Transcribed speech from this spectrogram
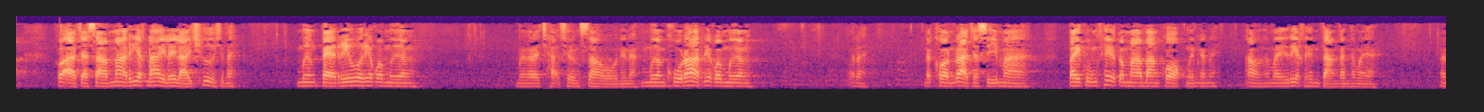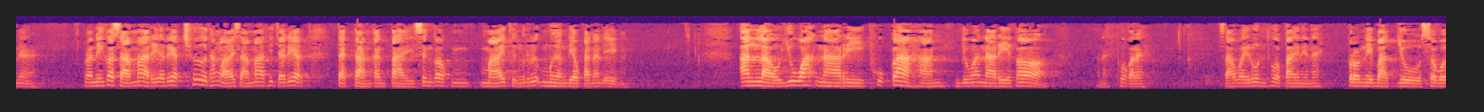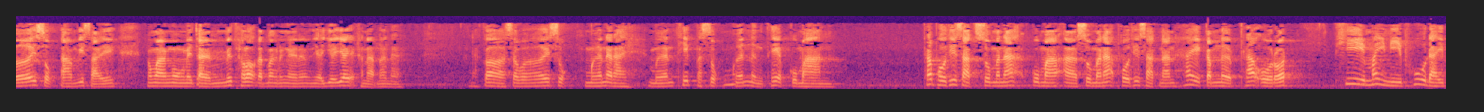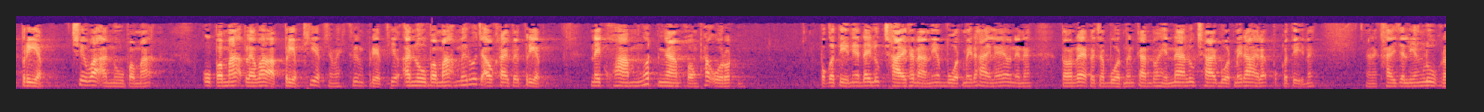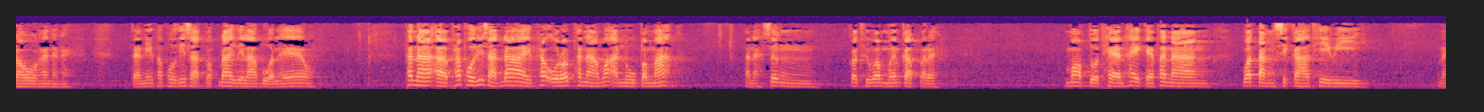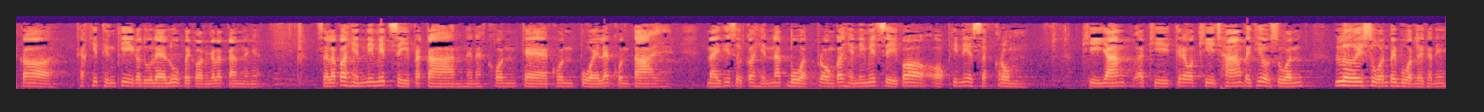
ก็อาจจะสามารถเรียกได้หลาย ๆ ชื่อใช่ไหมเมืองแปดริ้วเรียกว่าเมือง เมืองอะไรฉะเชิงเซาเนี่ยนะเมืองโคราชเรียกว่าเมืองอะไรนครราชสีมา ไปกรุงเทพก็มาบางกอกเหมือนกันไหม เอา้าทำไมเรียกให้มันต่างกันทำไมอะอันนี้วันนี้ก็สามารถเรียกชื่อทั้งหลายสามารถที่จะเรียกแตกต่างกันไป ซึ่งก็หมายถึงเมืองเดียวกันนั่นเอง อันเหล่ายุวนารีผู้กล้าหาญยุวนารีก็นะพวกอะไร สาววัยรุ่นทั่วไปเนี่ยนะปรนิบัติอยู่เสวยสุขตามวิสัยก็มางงในใจไม่ทะเลาะกันบ้างยังไงนะอย่าเยอะแยะขนาดนั้นนะแล้ว ก็เสวยสุขเหมือนอะไร เหมือนทิพสุขเหมือนหนึ่งเทพกุมาร พระโพธิสัตว์สุมาณะกุมาสุมาณะโพธิสัตว์นั้นให้กำเนิดพระโอรสที่ไม่มีผู้ใดเปรียบชื่อว่าอนุปมะ อุปมะแปลว่าเปรียบเทียบใช่ไหมเครื่องเปรียบเทียบ อนุปมะไม่รู้จะเอาใครไปเปรียบในความงดงามของพระโอรส ปกติเนี่ยได้ลูกชายขนาดนี้บวชไม่ได้แล้วเนี่ยนะ ตอนแรกก็จะบวชเหมือนกันพอเห็นหน้าลูกชายบวชไม่ได้แล้วปกตินะนะใครจะเลี้ยงลูกเราอย่างนั้นนะแต่นี้พระโพธิสัตว์บอกได้เวลาบวชแล้วพระนาพระโพธิสัตว์ได้ พระโอรสพนามว่าอนุปมะนะซึ่งก็ถือว่าเหมือนกับอะไร มอบตัวแทนให้แก่พระนางวตังสิกาเทวีนะก็ถ้าคิดถึงพี่ก็ดูแลลูกไปก่อนก็แล้วกันอย่างเงี้ย เสร็จแล้วก็เห็นนิมิตสี่ประการนะนะคนแก่คนป่วยและคนตาย ในที่สุดก็เห็นนักบวชพระองค์ก็เห็นนิมิตสี่ก็ออกพิเนศกรม ขี่ยางขี่เรียกว่าขี่ช้างไปเที่ยวสวน เลยสวนไปบวชเลยคันนี้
